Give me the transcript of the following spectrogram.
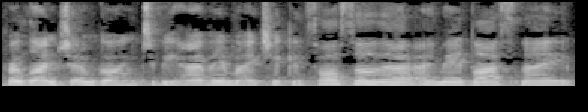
For lunch, I'm going to be having my chicken salsa that I made last night.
